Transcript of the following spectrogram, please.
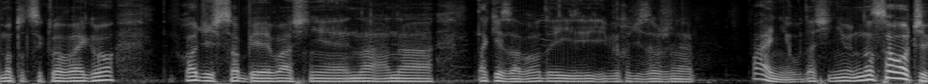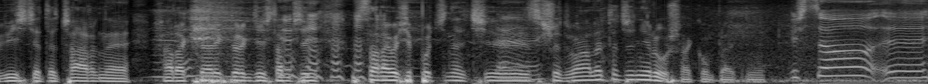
motocyklowego wchodzisz sobie właśnie na, na takie zawody i, i wychodzi z założenia fajnie, uda się. Nie... No są oczywiście te czarne charaktery, które gdzieś tam ci starały się pocinać y, Tak. skrzydła, ale to cię nie rusza kompletnie. Wiesz co, y,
